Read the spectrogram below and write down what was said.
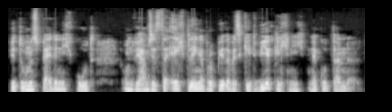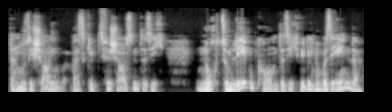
wir tun uns beide nicht gut. Und wir haben es jetzt da echt länger probiert, aber es geht wirklich nicht. Na gut, dann, dann muss ich schauen, was gibt's für Chancen, dass ich noch zum Leben komme, dass ich wirklich noch was ändere.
